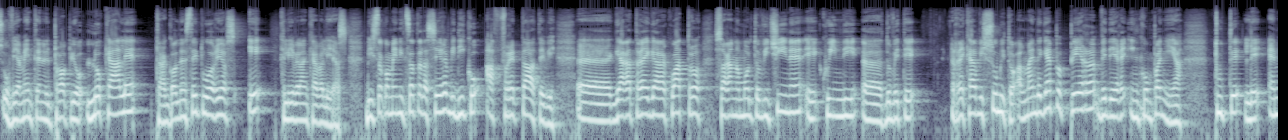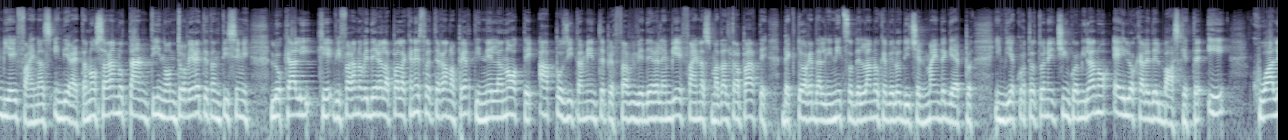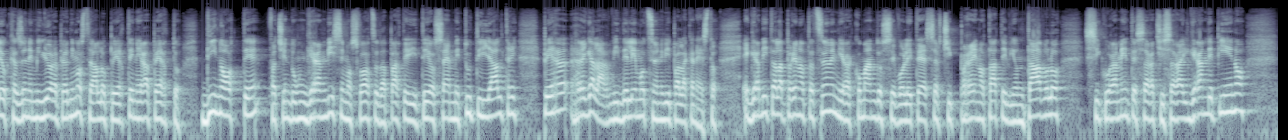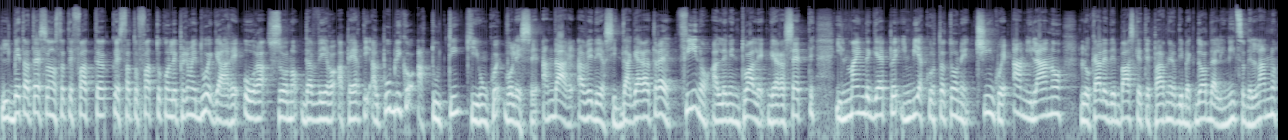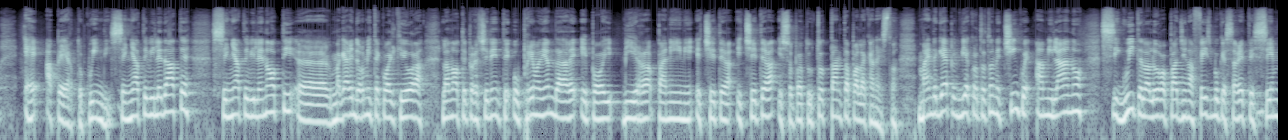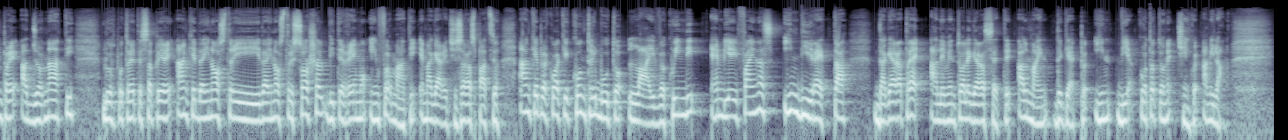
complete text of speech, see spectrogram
ovviamente nel proprio locale tra Golden State Warriors e Cleveland Cavaliers. Visto come è iniziata la serie, vi dico affrettatevi. Eh, gara 3 e gara 4 saranno molto vicine e quindi eh, dovete recarvi subito al Mind the Gap per vedere in compagnia tutte le NBA Finals in diretta. Non saranno tanti, non troverete tantissimi locali che vi faranno vedere la pallacanestro e terranno aperti nella notte appositamente per farvi vedere le NBA Finals, ma d'altra parte Backdoor è dall'inizio dell'anno che ve lo dice, il Mind Gap in via Cortatone 5 a Milano è il locale del basket e quale occasione migliore per dimostrarlo per tenere aperto di notte facendo un grandissimo sforzo da parte di Teo, Sam e tutti gli altri per regalarvi delle emozioni di pallacanestro. È gradita la prenotazione mi raccomando se volete esserci prenotatevi un tavolo. Sicuramente sarà, ci sarà il grande pieno. Il beta test fatte, è stato fatto con le prime due gare, ora sono davvero aperti al pubblico, a tutti, chiunque volesse andare a vedersi da gara 3 fino all'eventuale gara 7 il Mind Gap in via Cortatone 5 a Milano, locale del basket e partner di Backdoor dall'inizio dell'anno, è aperto. Quindi segnatevi le date, segnatevi le notti, eh, magari dormite qualche ora la notte precedente o prima di andare e poi birra, panini, eccetera eccetera, e soprattutto tanta pallacanestro. Mind Gap in via Cortatone 5 a Milano, seguite la loro pagina Facebook e sarete sempre aggiornati, lo potrete sapere anche dai nostri, dai nostri social, vi terremo informati e magari ci sarà spazio anche per qualche contributo live, quindi NBA Finals in diretta da gara 3 all'eventuale gara 7 al Mind the Gap in via Cortatone 5 a Milano.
